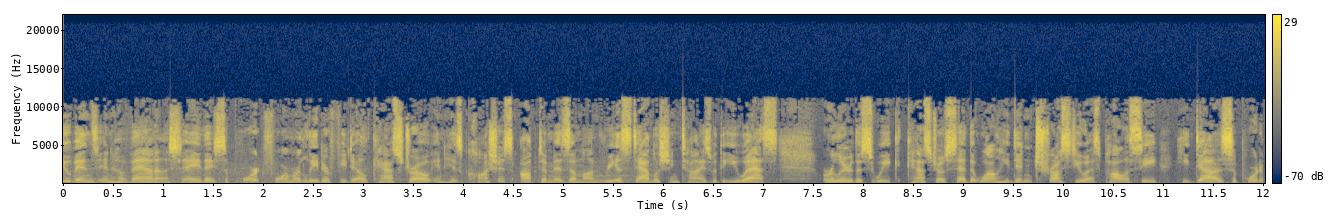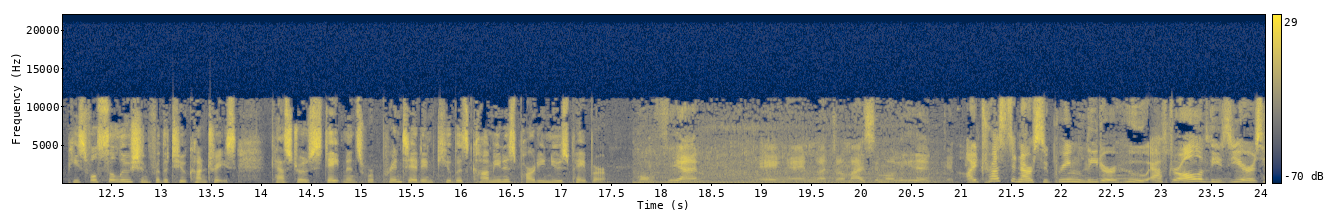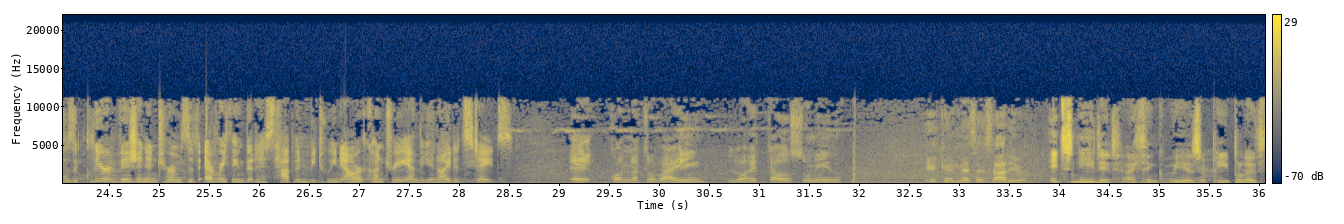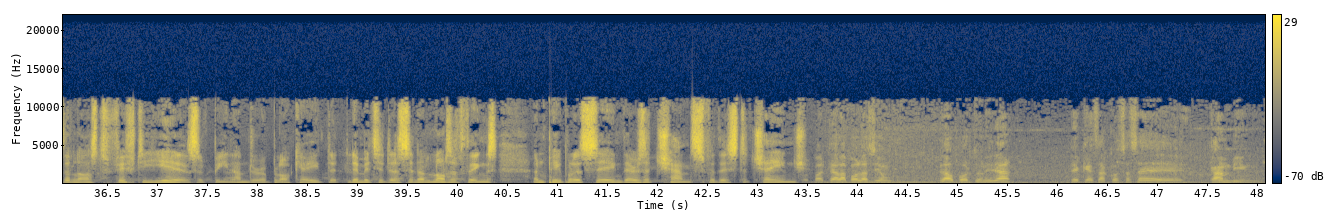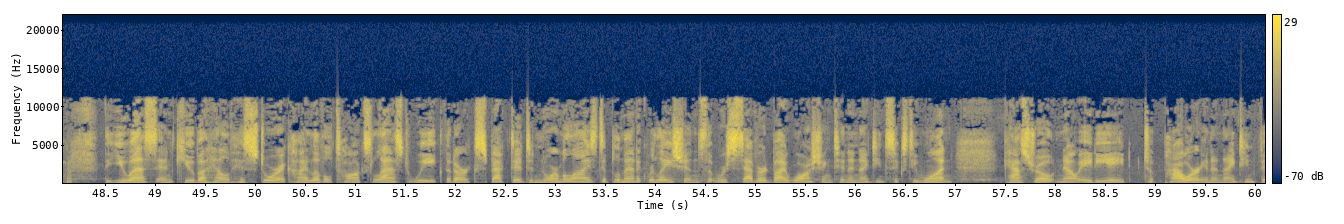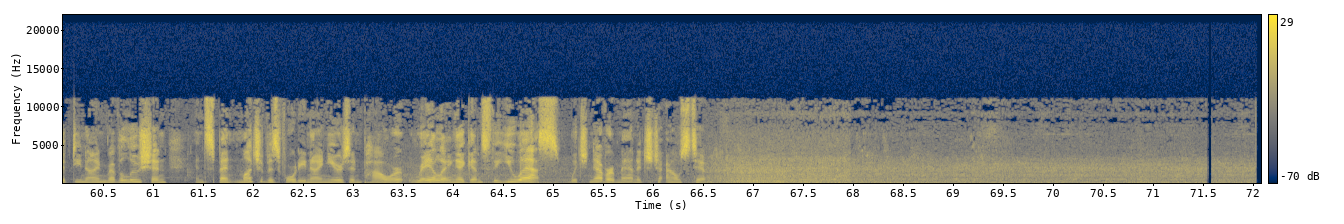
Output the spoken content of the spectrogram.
Cubans in Havana say they support former leader Fidel Castro in his cautious optimism on reestablishing ties with the U.S. Earlier this week, Castro said that while he didn't trust U.S. policy, he does support a peaceful solution for the two countries. Castro's statements were printed in Cuba's Communist Party newspaper. I trust in our supreme leader who, after all of these years, has a clear vision in terms of everything that has happened between our country and the United States. It's needed. I think we as a people over the last 50 years have been under a blockade that limited us in a lot of things, and people are saying there is a chance for this to change. The U.S. and Cuba held historic high level talks last week that are expected to normalize diplomatic relations that were severed by Washington in 1961. Castro, now 88, took power in a 1959 revolution and spent much of his 49 years in power railing against the U.S., which never managed to oust him.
